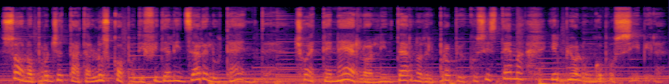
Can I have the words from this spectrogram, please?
sono progettate allo scopo di fidelizzare l'utente, cioè tenerlo all'interno del proprio ecosistema il più a lungo possibile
